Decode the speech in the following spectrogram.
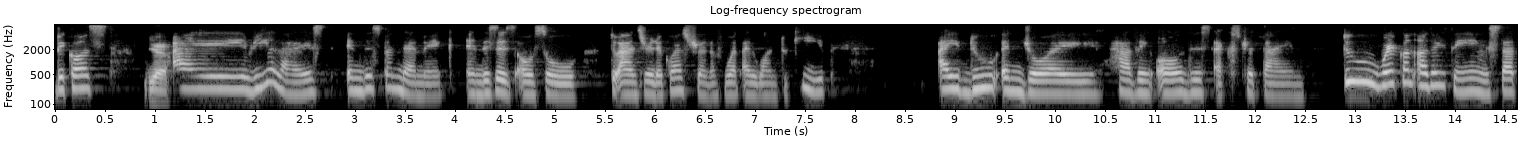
because yeah. I realized in this pandemic and this is also to answer the question of what i want to keep i do enjoy having all this extra time to work on other things that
